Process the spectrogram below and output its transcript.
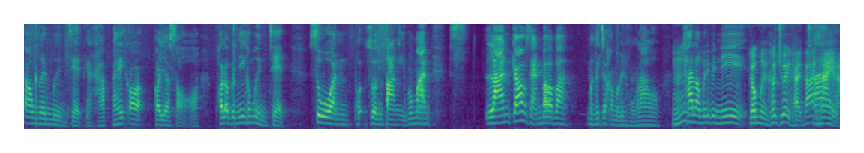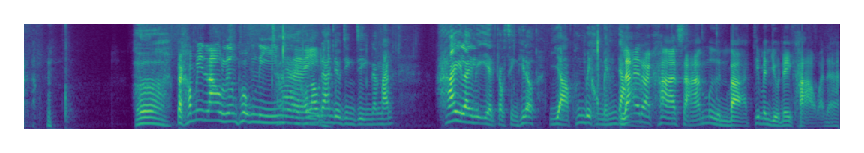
จะเอาเงิน 1 7ื่นครับให้กกยศเพราะเราเป็นหนี้เขาหมื่นเส่วนส่วนต่างอีกประมาณล้านเก้าแสนบาทมันก็จะกลับมาเป็นของเรา อืม ถ้าเราไม่ได้เป็นหนี้ ก็เหมือนเขาช่วยขายบ้านใช่ ให้อะเฮ้อ แต่เขาไม่เล่าเรื่องพวกนี้ใช่ไงเขาเล่าด้านเดียวจริง ๆ ดังนั้น ให้รายละเอียดกับสิ่งที่เราอย่าเพิ่งไปคอมเมนต์ด่าและราคาสามหมื่นบาทที่มันอยู่ในข่าวอะนะ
